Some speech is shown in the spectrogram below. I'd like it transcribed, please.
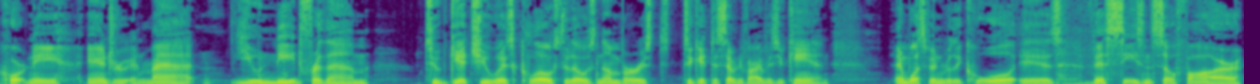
Courtney, Andrew, and Matt, you need for them to get you as close to those numbers t- to get to 75 as you can. And what's been really cool is this season so far,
